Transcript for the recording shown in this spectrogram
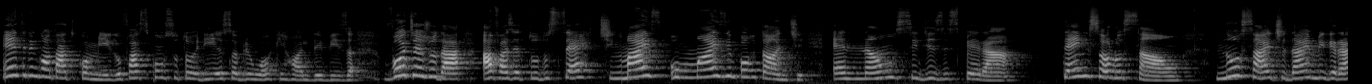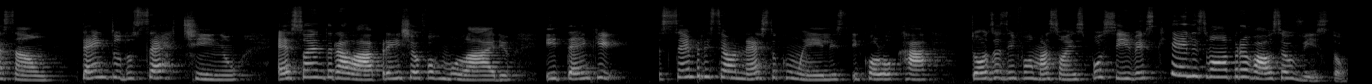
entre em contato comigo, faço consultoria sobre o Working Holiday Visa, vou te ajudar a fazer tudo certinho. Mas o mais importante é não se desesperar. Tem solução. No site da imigração tem tudo certinho. É só entrar lá, preencher o formulário e tem que sempre ser honesto com eles e colocar todas as informações possíveis que eles vão aprovar o seu visto.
